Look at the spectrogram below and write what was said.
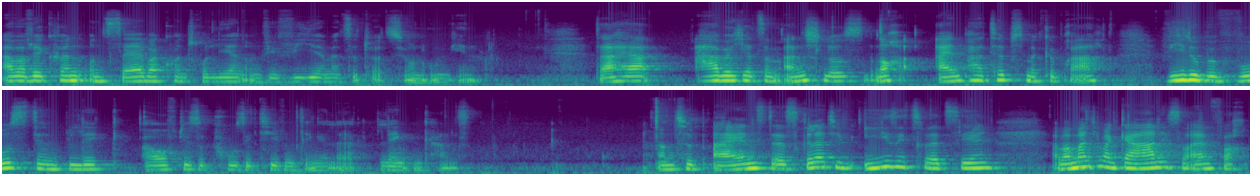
aber wir können uns selber kontrollieren und wie wir mit Situationen umgehen. Daher habe ich jetzt im Anschluss noch ein paar Tipps mitgebracht, wie du bewusst den Blick auf diese positiven Dinge lenken kannst. Und Tipp 1, der ist relativ easy zu erzählen, aber manchmal gar nicht so einfach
